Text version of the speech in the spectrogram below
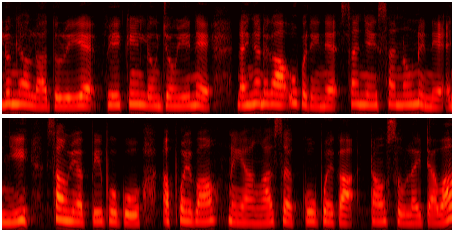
လွတ်မြောက်လာသူတွေရဲ့ဘေးကင်းလုံခြုံရေးနဲ့နိုင်ငံတကာဥပဒေနဲ့စံချိန်စံနှုန်းတွေနဲ့အညီဆောင်ရွက်ပေးဖို့ကိုအဖွဲ့ပေါင်း259ဘွဲ့ကတောင်းဆိုလိုက်တာပါ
